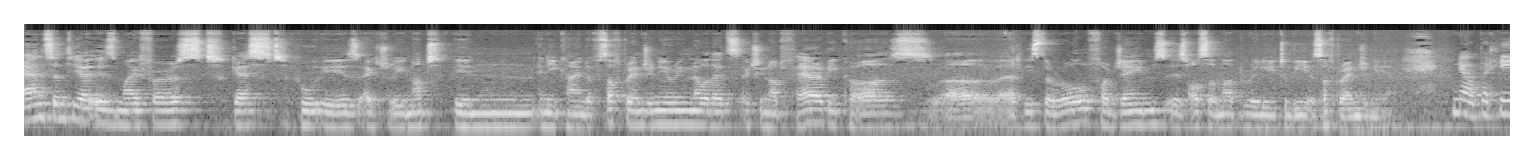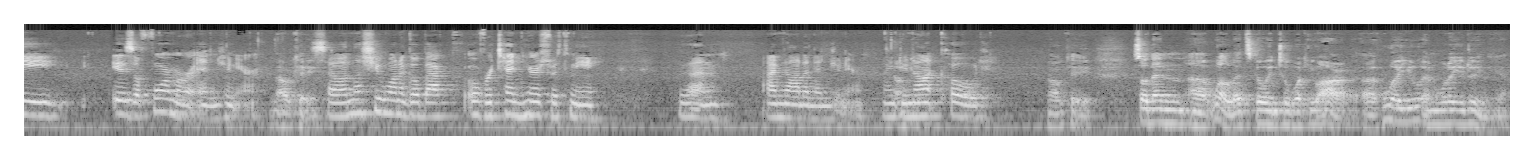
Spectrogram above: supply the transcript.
And Cynthia is my first guest who is actually not in any kind of software engineering. No, that's actually not fair because uh, at least the role for James is also not really to be a software engineer. No, but he is a former engineer. Okay. So unless you want to go back over 10 years with me, then I'm not an engineer. I do not code. Okay. So then, uh, well, let's go into what you are. Uh, who are you and what are you doing here?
